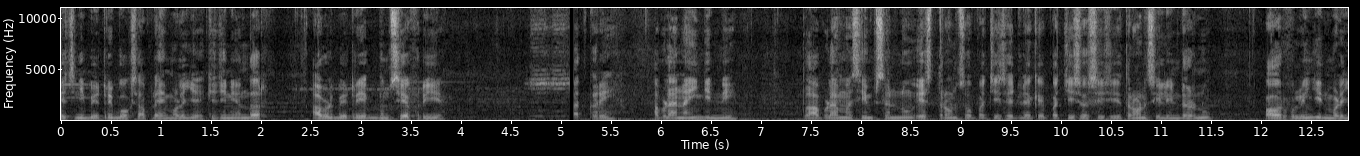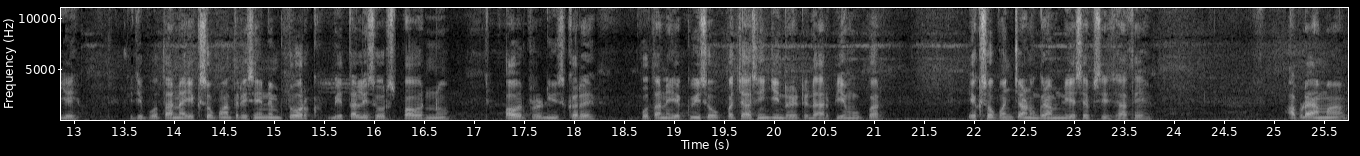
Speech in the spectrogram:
એચની બેટરી બોક્સ આપણે અહીં મળીએ કે જેની અંદર આપણી બેટરી એકદમ સેફ રહીએ. વાત કરી આપણે આના ઇન્જિનની તો આપણે આમાં સિમ્પસનનું એસ ત્રણસો પચીસ એટલે કે પચીસો સીસી ત્રણ સિલિન્ડરનું પાવરફુલ ઇન્જિન મળી જાય, કે જે પોતાના એકસો પાંત્રીસ એનએમ ટોર્ક બેતાલીસ હોર્સ પાવરનો પાવર પ્રોડ્યુસ કરે, પોતાના એકવીસો પચાસ ઇન્જિન રેટેડ આરપીએમ ઉપર, એકસો પંચાણું ગ્રામની એસએફસી સાથે. આપણે આમાં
